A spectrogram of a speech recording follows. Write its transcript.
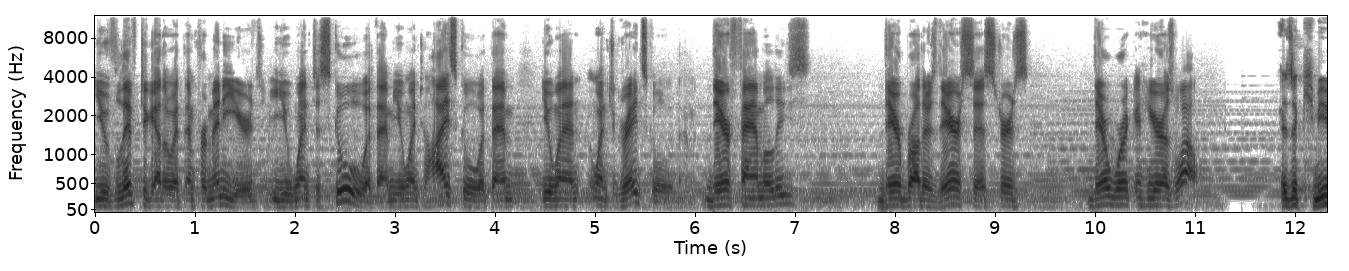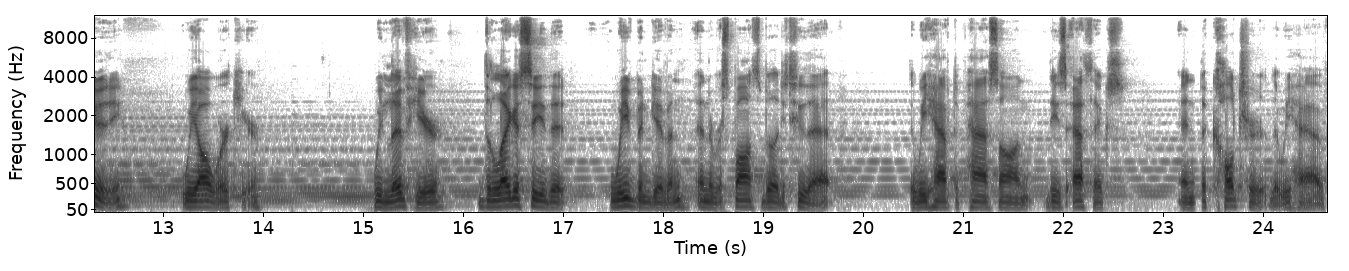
you've lived together with them for many years. You went to school with them, you went to high school with them, you went, went to grade school with them. Their families, their brothers, their sisters, they're working here as well. As a community, we all work here. We live here. The legacy that we've been given and the responsibility to that, that we have to pass on these ethics and the culture that we have.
